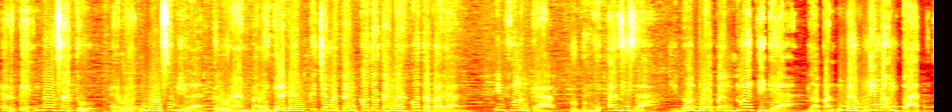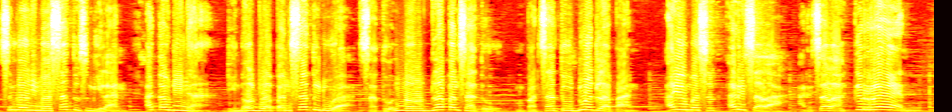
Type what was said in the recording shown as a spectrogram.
RT 01, RW 09, Kelurahan Balai Gadang, Kecamatan Koto Tangah, Kota Padang. Info lengkap hubungi Aziza di 0823 8654 9519 atau Dina di 0812 1081 4128. Ayo masuk Arisalah, Arisalah keren!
